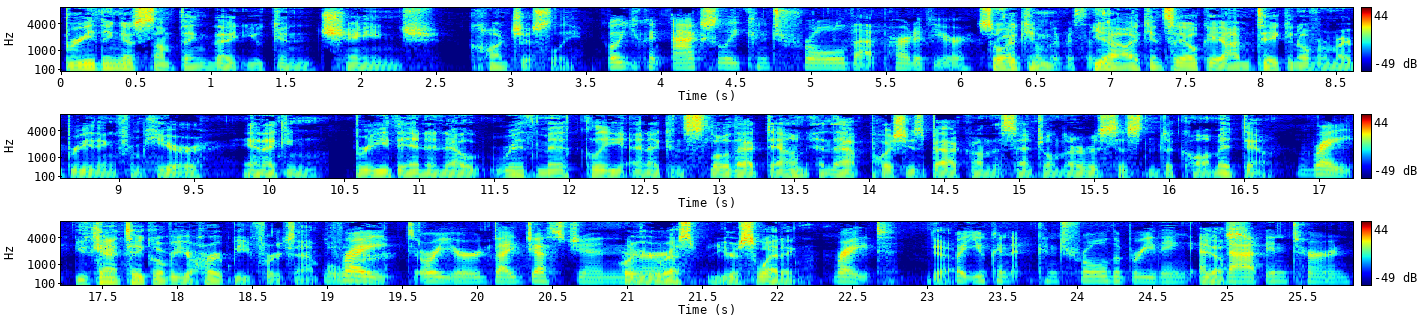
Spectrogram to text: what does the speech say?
Breathing is something that you can change consciously. oh, you can actually control that part of your So I can, nervous system. yeah, I can say, okay, I'm taking over my breathing from here, and I can breathe in and out rhythmically, and I can slow that down, and that pushes back on the central nervous system to calm it down. Right. You can't take over your heartbeat, for example, right. Or, your digestion. or, your rest, your sweating. Right. Yeah. But you can control the breathing, and Yes. that in turn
